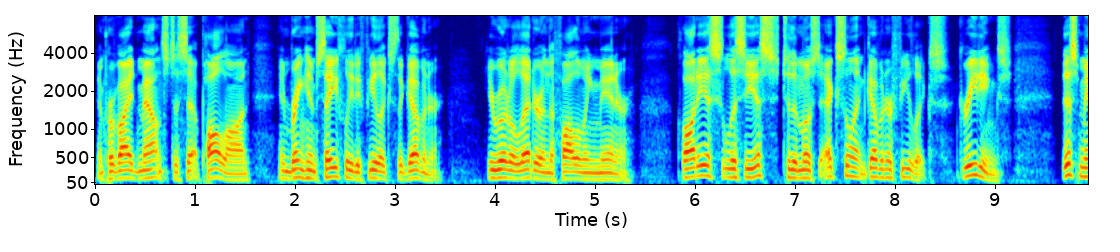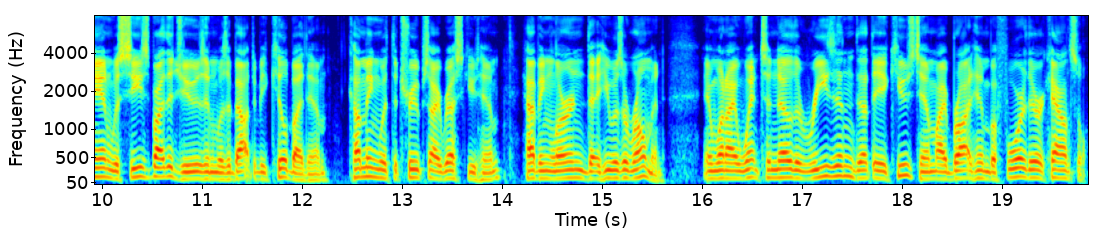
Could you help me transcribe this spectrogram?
and provide mounts to set Paul on, and bring him safely to Felix the governor. He wrote a letter in the following manner Claudius Lysias to the most excellent governor Felix, Greetings. This man was seized by the Jews and was about to be killed by them. Coming with the troops, I rescued him, having learned that he was a Roman. And when I went to know the reason that they accused him, I brought him before their council.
